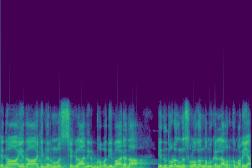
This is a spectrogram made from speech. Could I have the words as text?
യഥാ യഥാ ഹി ധർമ്മസ്യ ഗ്ലാനിർഭവതി ഭാരത എന്ന് തുടങ്ങുന്ന ശ്ലോകം നമുക്ക് എല്ലാവർക്കും അറിയാം.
